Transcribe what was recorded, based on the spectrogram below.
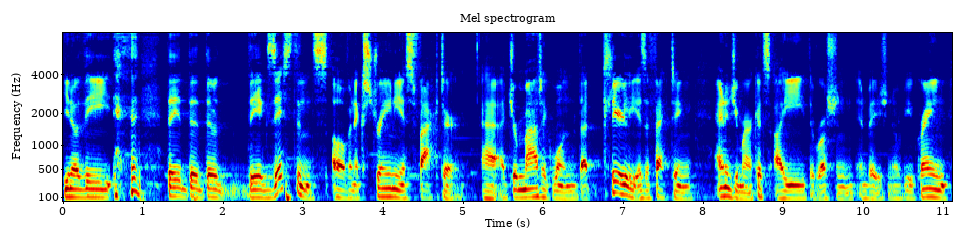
you know the the, the the the existence of an extraneous factor, uh, a dramatic one that clearly is affecting energy markets, i.e., the Russian invasion of Ukraine,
